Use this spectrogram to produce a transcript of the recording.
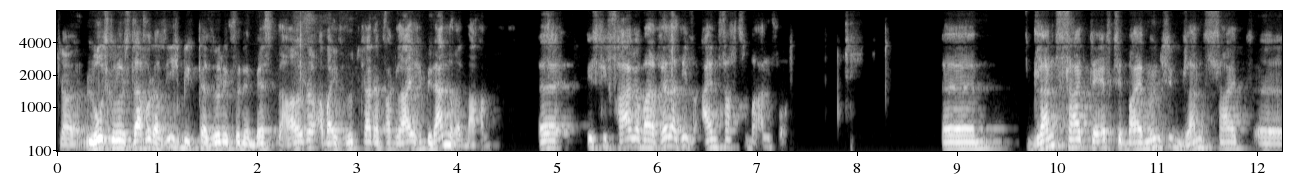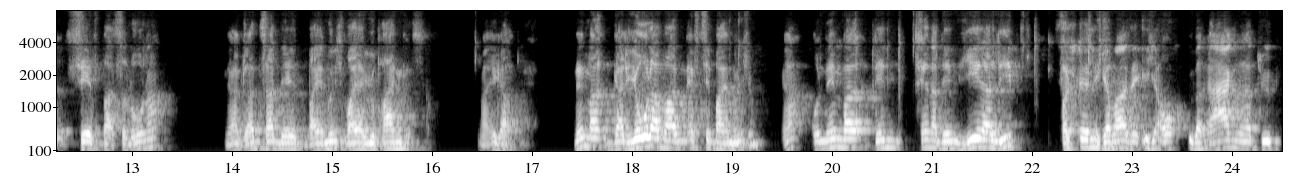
Ja, losgelöst davon, dass ich mich persönlich für den Besten halte, aber ich würde keine Vergleiche mit anderen machen, äh, ist die Frage mal relativ einfach zu beantworten. Ähm, Glanzzeit der FC Bayern München, Glanzzeit äh, CF Barcelona. Ja, Glanzzeit der Bayern München war ja Jupp Heynckes. Na, egal. Nehmen wir Guardiola beim FC Bayern München. Ja, und nehmen wir den Trainer, den jeder liebt. Verständlicherweise ich auch überragender Typ.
